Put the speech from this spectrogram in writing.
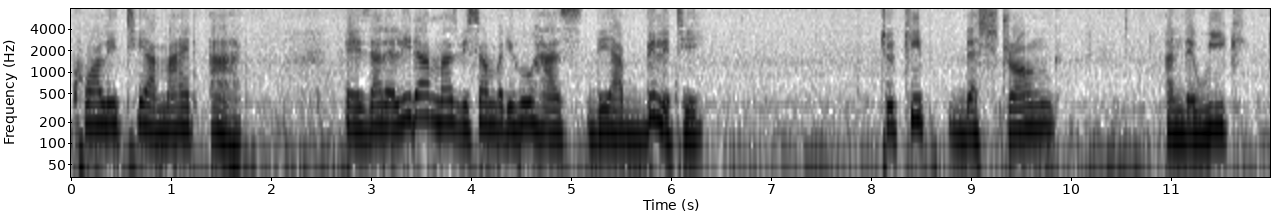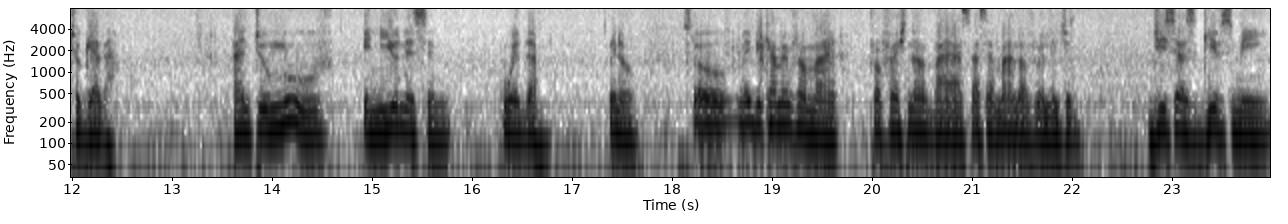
quality I might add is that a leader must be somebody who has the ability to keep the strong and the weak together and to move in unison with them. You know, so maybe coming from my professional bias as a man of religion, Jesus gives me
